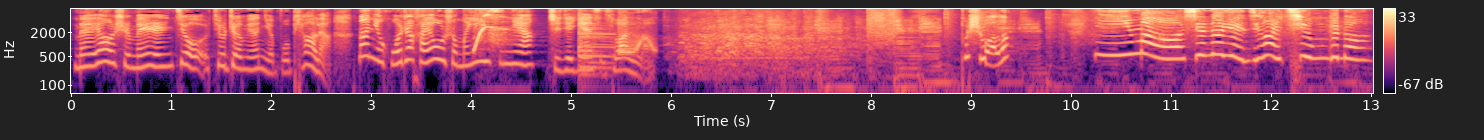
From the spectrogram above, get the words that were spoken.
没要是没人救，就证明你不漂亮。那你活着还有什么意思呢？直接淹死算了。不说了，尼玛，现在眼睛还青着呢。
